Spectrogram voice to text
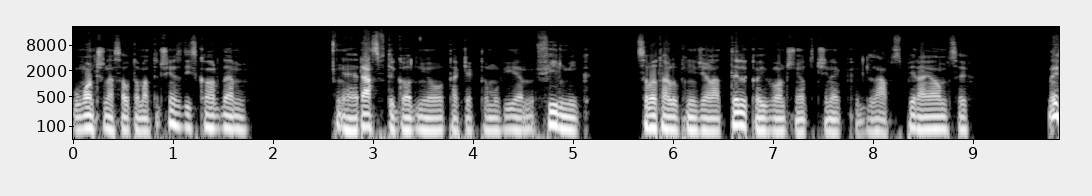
łączy nas automatycznie z Discordem, raz w tygodniu, tak jak to mówiłem, filmik Sobota lub niedziela tylko i wyłącznie odcinek dla wspierających. No i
